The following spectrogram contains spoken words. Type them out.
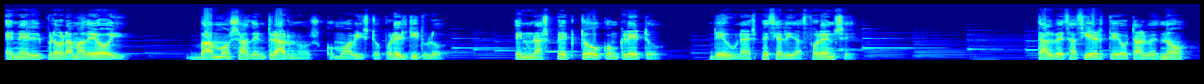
En el programa de hoy vamos a adentrarnos, como ha visto por el título, en un aspecto concreto de una especialidad forense. Tal vez acierte o tal vez no,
